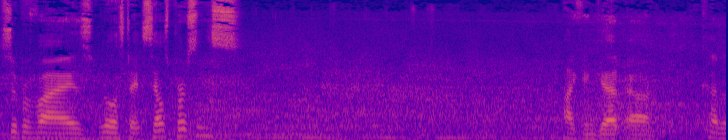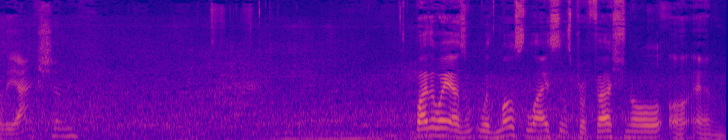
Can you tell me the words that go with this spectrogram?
supervise real estate salespersons. I can get a cut of the action by the way, as with most licensed professional uh, and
